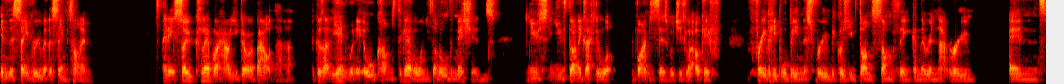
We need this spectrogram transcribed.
in the same room at the same time. And it's so clever how you go about that because at the end when it all comes together when you've done all the missions you you've done exactly what Vimesy says which is like okay f- three people will be in this room because you've done something and they're in that room and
